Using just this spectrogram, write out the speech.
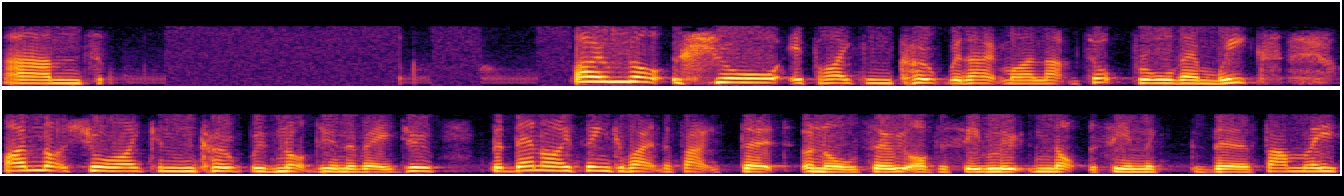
And I'm not sure if I can cope without my laptop for all them weeks. I'm not sure I can cope with not doing the radio. But then I think about the fact that, and also obviously not seeing the, the family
